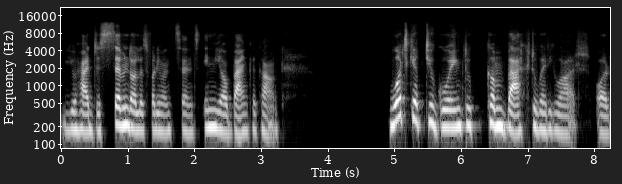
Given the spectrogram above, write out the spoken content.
you had just seven dollars forty one cents in your bank account. What kept you going to come back to where you are or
